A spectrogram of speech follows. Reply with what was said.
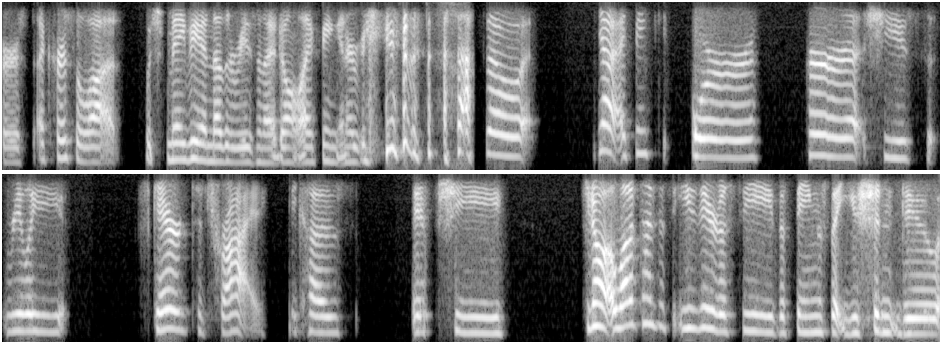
cursed. I curse a lot which may be another reason I don't like being interviewed. so, yeah, I think for her, she's really scared to try because if she, you know, a lot of times it's easier to see the things that you shouldn't do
